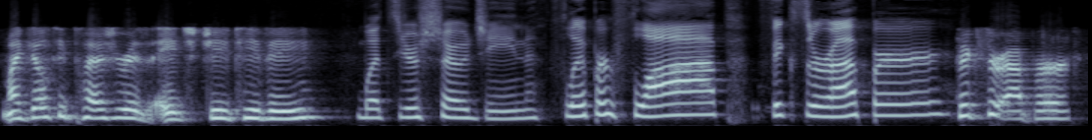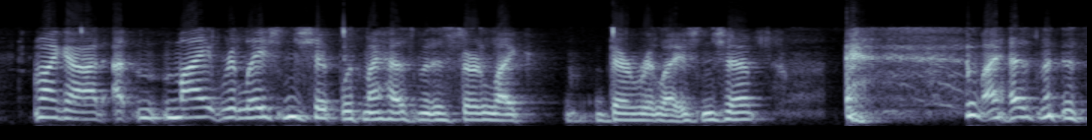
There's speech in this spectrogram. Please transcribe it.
My guilty pleasure is HGTV. What's your show, Jean? Flip or flop? Fixer upper? Fixer upper. My God. Uh, my relationship with my husband is sort of like their relationship. my husband is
